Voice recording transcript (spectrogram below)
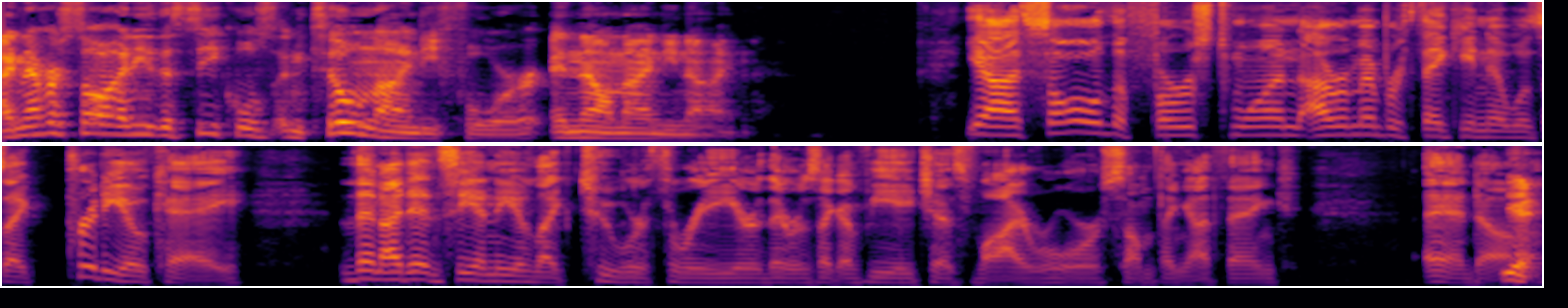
I never saw any of the sequels until 94 and now 99. Yeah, I saw the first one. I remember thinking it was like pretty okay. Then I didn't see any of like two or three, or there was like a VHS viral or something. I think. And um, Yeah.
